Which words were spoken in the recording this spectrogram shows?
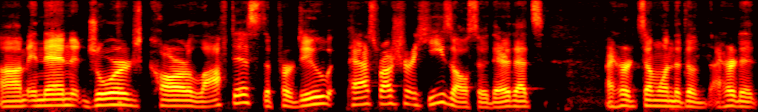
Um, and then George Karlaftis, the Purdue pass rusher, he's also there. That's I heard someone that the I heard at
